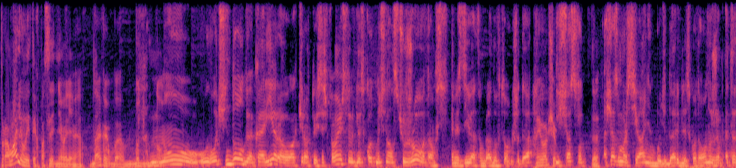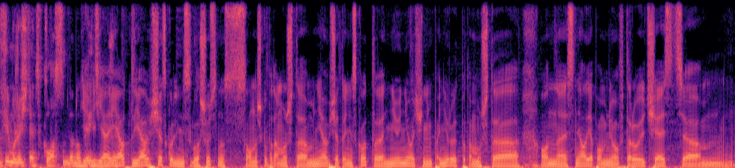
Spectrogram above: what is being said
проваливает их в последнее время, да, как бы? Будем, ну... ну, очень долгая карьера у актеров. То есть, если понимаешь, что Ридли Скотт начинал с «Чужого» там в 79 году в том же, да? Ну и вообще. И сейчас вот, да. а сейчас «Марсианин» будет, да, Ридли Скотт, а он уже, этот фильм уже считается классным, да? Ну, я, я, уже... я, вот, я вообще с Колей не соглашусь, но солнышко, потому что мне вообще Тони Скотт э, не, не очень импонирует, потому что он э, снял, я помню, вторую часть эм,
